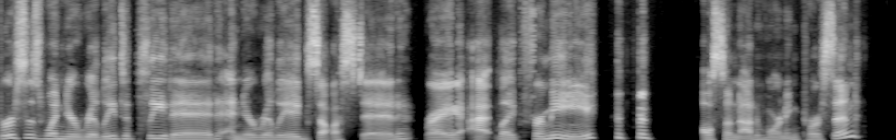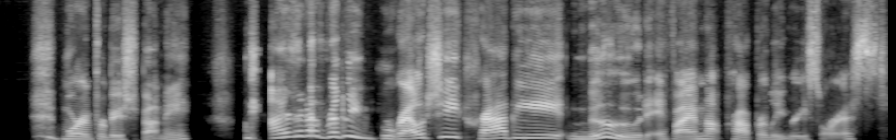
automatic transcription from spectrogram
versus when you're really depleted and you're really exhausted, right? I, like for me, also not a morning person, more information about me. I'm in a really grouchy, crabby mood if I am not properly resourced.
